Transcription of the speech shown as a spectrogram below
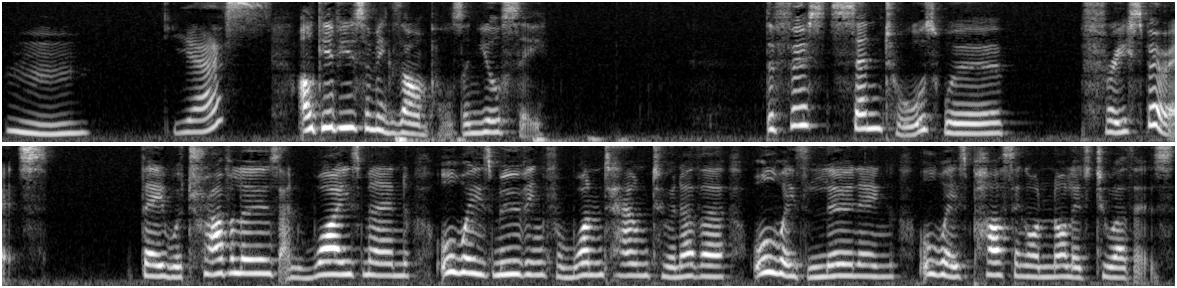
Hmm. Yes? I'll give you some examples and you'll see. The first centaurs were free spirits. They were travellers and wise men, always moving from one town to another, always learning, always passing on knowledge to others.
